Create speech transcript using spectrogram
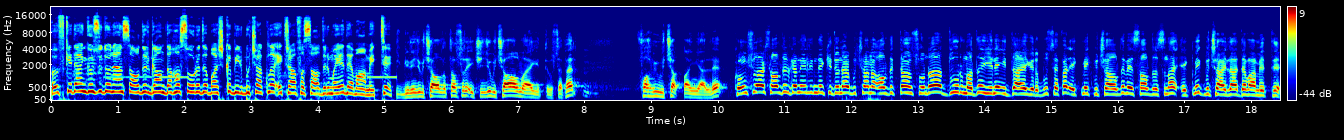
Öfkeden gözü dönen saldırgan daha sonra da başka bir bıçakla etrafa saldırmaya devam etti. Birinci bıçağı aldıktan sonra ikinci bıçağı almaya gitti bu sefer. Ufak bir bıçakla geldi. Komşular saldırgan elindeki döner bıçağını aldıktan sonra durmadı. Yine iddiaya göre bu sefer ekmek bıçağı aldı ve saldırısına ekmek bıçağıyla devam etti.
